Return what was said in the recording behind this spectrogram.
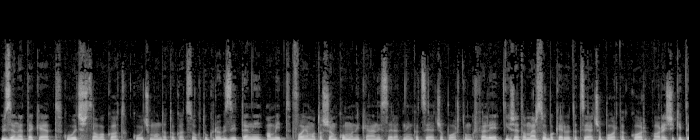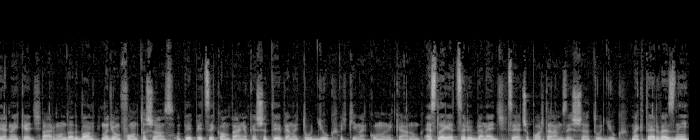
üzeneteket, kulcsszavakat, kulcsmondatokat szoktuk rögzíteni, amit folyamatosan kommunikálni szeretnénk a célcsoportunk felé, és hát ha már szóba került a célcsoport, akkor arra is kitérnék egy pár mondatban. Nagyon fontos az a PPC kampányok esetében, hogy tudjuk, hogy kinek kommunikálunk. Ezt legegyszerűbben egy célcsoport elemzéssel tudjuk megtervezni.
